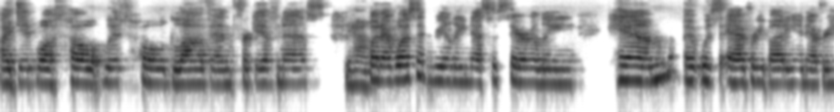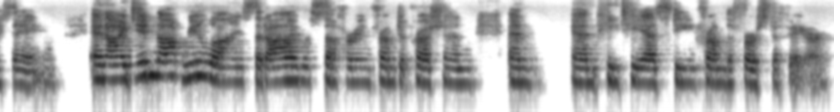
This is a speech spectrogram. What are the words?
I did withhold, withhold love and forgiveness, yeah. but I wasn't really necessarily him. It was everybody and everything. And I did not realize that I was suffering from depression and, and PTSD from the first affair.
